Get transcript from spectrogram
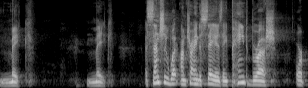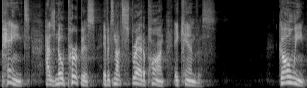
make. Make. Essentially, what I'm trying to say is a paintbrush or paint has no purpose if it's not spread upon a canvas. Going,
